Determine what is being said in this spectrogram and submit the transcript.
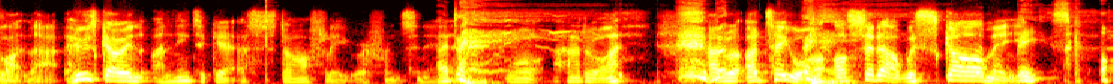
like that? Who's going? I need to get a Starfleet reference in here. I what? How do I? How do I? I'll tell you what. I'll set it up with Scar Me. Scar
